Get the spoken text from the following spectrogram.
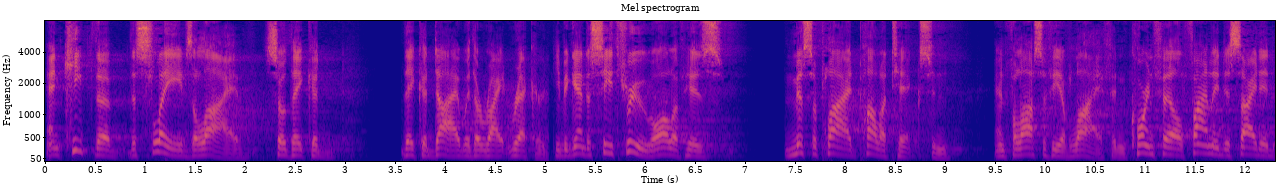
and keep the, the slaves alive so they could, they could die with a right record. He began to see through all of his misapplied politics and, and philosophy of life. And Kornfeld finally decided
